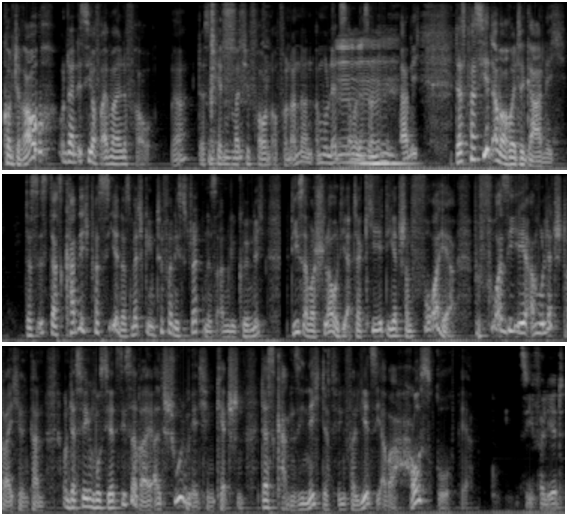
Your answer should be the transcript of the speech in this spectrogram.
kommt der Rauch und dann ist sie auf einmal eine Frau. Ja, das kennen manche Frauen auch von anderen Amuletts, aber das mhm. gar nicht. Das passiert aber heute gar nicht. Das, ist, das kann nicht passieren. Das Match gegen Tiffany Stratton ist angekündigt. Die ist aber schlau. Die attackiert die jetzt schon vorher, bevor sie ihr Amulett streicheln kann. Und deswegen muss jetzt die Sarai als Schulmädchen catchen. Das kann sie nicht. Deswegen verliert sie aber haushoch, Per. Sie verliert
